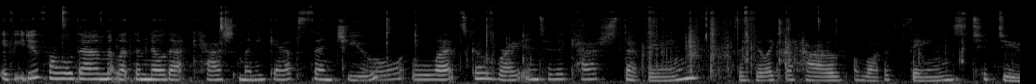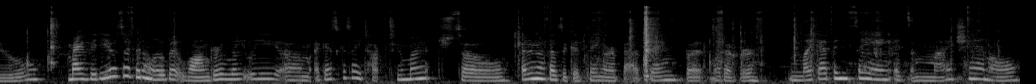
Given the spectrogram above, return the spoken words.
if you do follow them, let them know that Cash Money Gabz sent you. let's go right into the cash stuffing because I feel like I have a lot of things to do. My videos have been a little bit longer lately, um, I guess because I talk too much, so I don't know if that's a good thing or a bad thing, but whatever like I've been saying, it's my channel,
